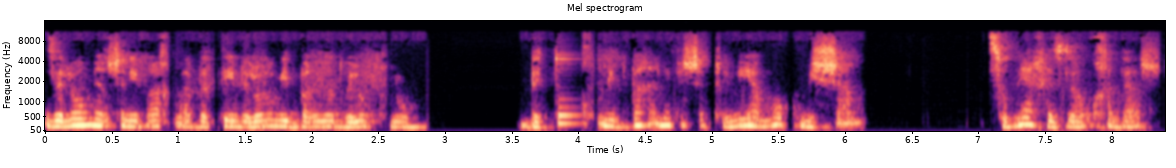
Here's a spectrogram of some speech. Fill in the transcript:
זה לא אומר שנברח מהבתים ולא למדבריות ולא כלום. בתוך מדבר הנפש הפנימי עמוק, משם צומח איזה אור חדש,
